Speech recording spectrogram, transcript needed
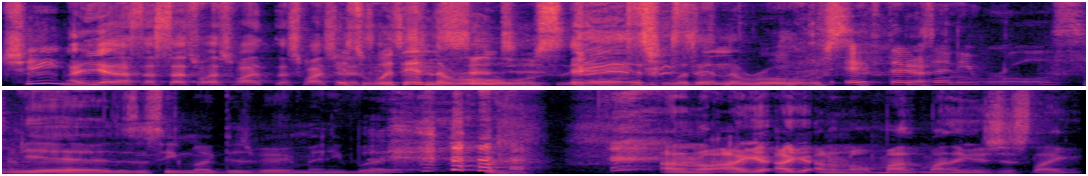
cheating. Uh, yeah, that's, that's that's why that's why that's why I said it's within the rules. Yeah, it's within the rules. If there's any rules. Yeah, it doesn't seem like there's very many, but I don't know. I, I, I don't know. My, my thing is just like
